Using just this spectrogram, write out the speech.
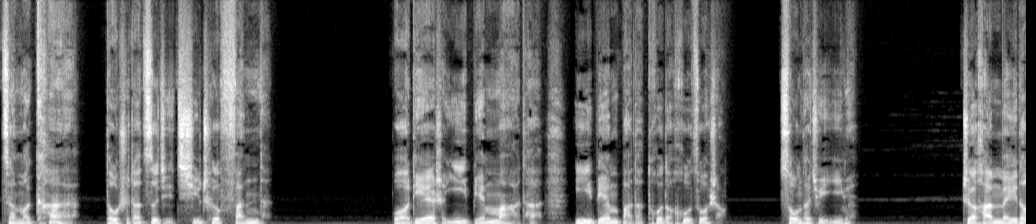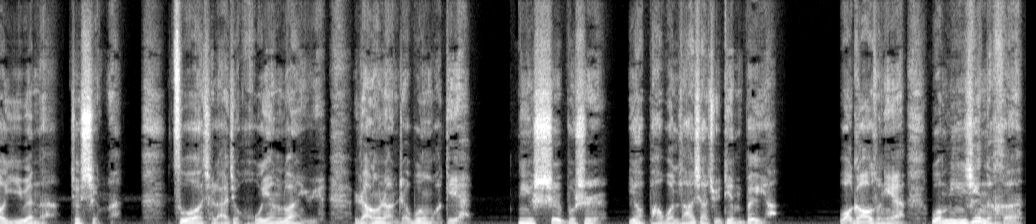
怎么看都是他自己骑车翻的。我爹是一边骂他，一边把他拖到后座上，送他去医院。这还没到医院呢，就醒了。坐起来就胡言乱语，嚷嚷着问我爹：“你是不是要把我拉下去垫背呀？”我告诉你，我命硬的很，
